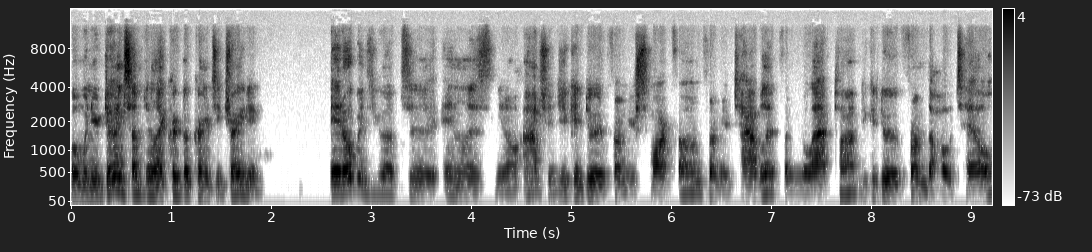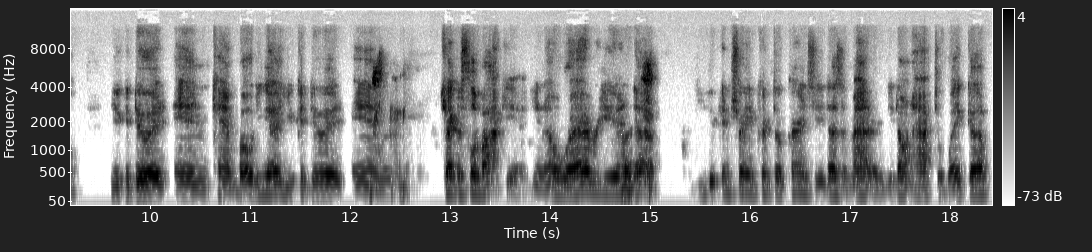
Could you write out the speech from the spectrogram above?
But when you're doing something like cryptocurrency trading, it opens you up to endless, you know, options. You can do it from your smartphone, from your tablet, from your laptop. You could do it from the hotel. You could do it in Cambodia. You could do it in Czechoslovakia. You know, wherever you end up, you can trade cryptocurrency. It doesn't matter. You don't have to wake up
